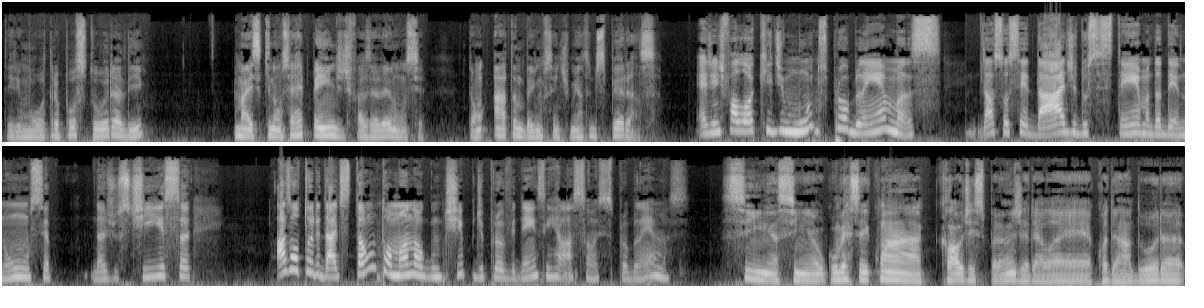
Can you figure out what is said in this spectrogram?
teria uma outra postura ali, mas que não se arrepende de fazer a denúncia. Então há também um sentimento de esperança. A gente falou aqui de muitos problemas da sociedade, do sistema, da denúncia, da justiça. As autoridades estão tomando algum tipo de providência em relação a esses problemas? Sim, assim, eu conversei com a Cláudia Spranger, ela é coordenadora,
